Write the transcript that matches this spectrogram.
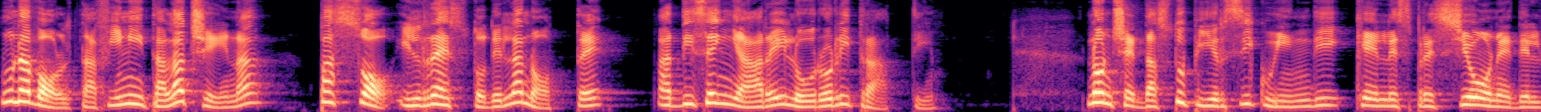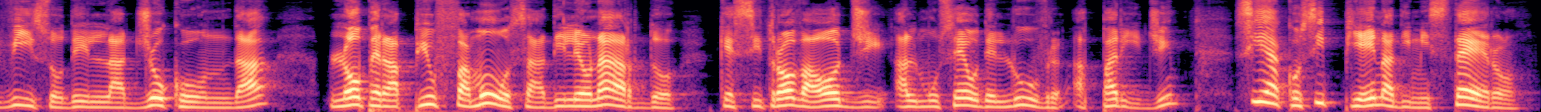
una volta finita la cena, passò il resto della notte a disegnare i loro ritratti. Non c'è da stupirsi quindi che l'espressione del viso della Gioconda, l'opera più famosa di Leonardo che si trova oggi al Museo del Louvre a Parigi, sia così piena di mistero.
